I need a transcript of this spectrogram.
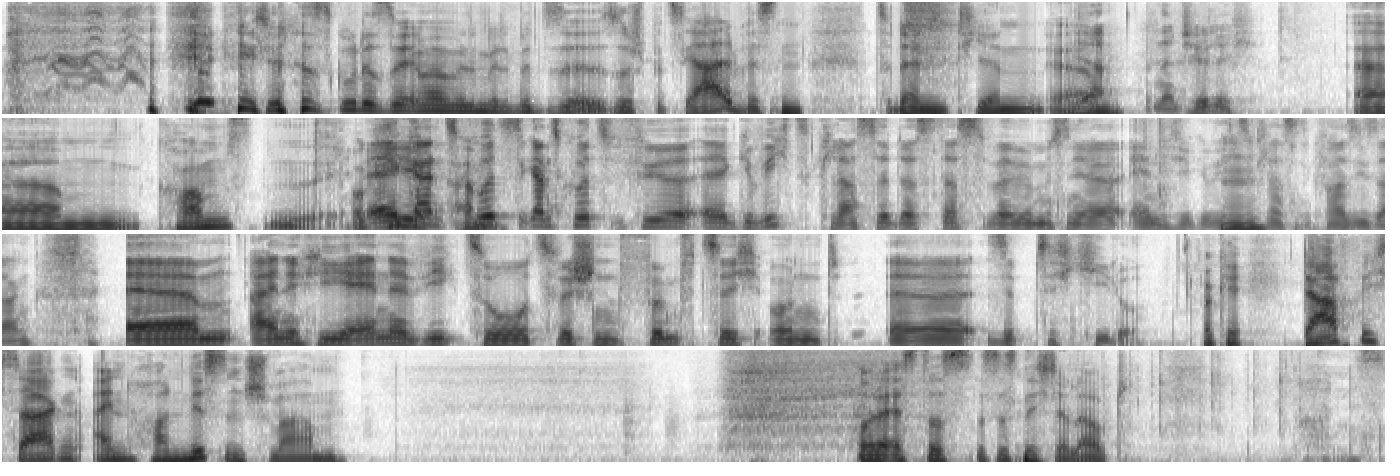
ich finde es gut, dass du immer mit, mit, mit so Spezialwissen zu deinen Tieren ähm, ja, natürlich. ähm, kommst. Okay, äh, ganz ähm, kurz, ganz kurz für äh, Gewichtsklasse, dass das, weil wir müssen ja ähnliche Mhm. Gewichtsklassen quasi sagen. Ähm, eine Hyäne wiegt so zwischen 50 und äh, 70 Kilo. Okay, darf ich sagen, ein Hornissenschwarm? Oder ist das, ist das nicht erlaubt? Oh, das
